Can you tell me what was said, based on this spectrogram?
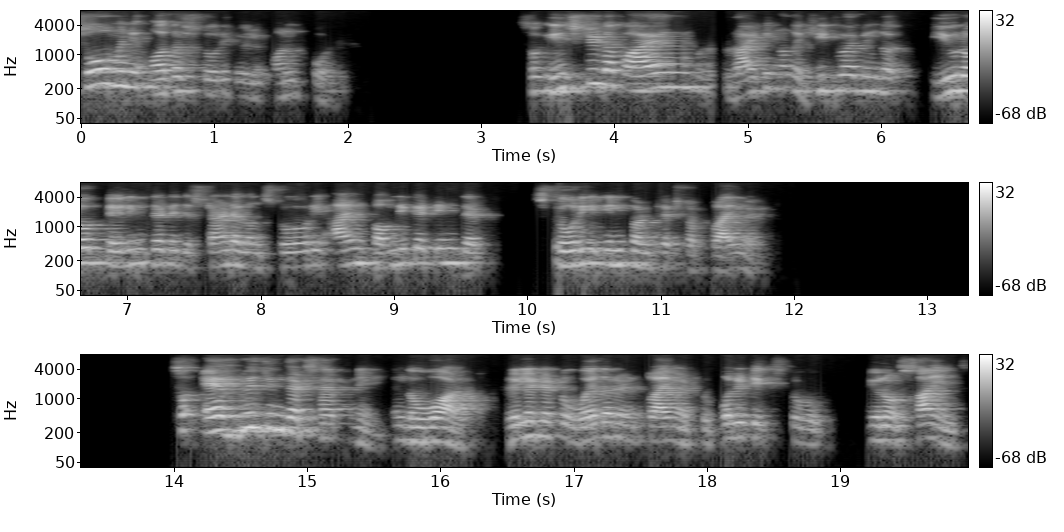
so many other stories will unfold. So instead of I am writing on the heat wave in the Europe, telling that it's a standalone story, I am communicating that story in context of climate. So everything that's happening in the world related to weather and climate, to politics, to you know science.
